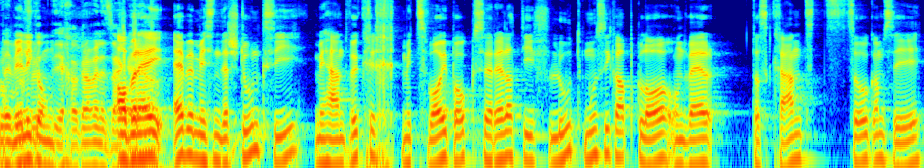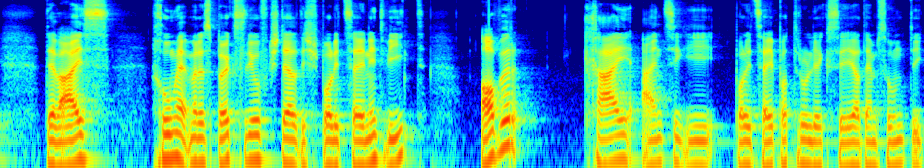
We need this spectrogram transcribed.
Bewilligung. für- Ich kann gerade sagen, Aber ja. hey, eben, wir sind erstaunt gewesen. Wir haben wirklich mit zwei Boxen relativ laut Musik abgelassen und wer das kennt, das Zug am See, der weiß, kaum hat man ein Böckchen aufgestellt, ist die Polizei nicht weit. Aber keine einzige Polizeipatrouille gesehen an dem Sonntag.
